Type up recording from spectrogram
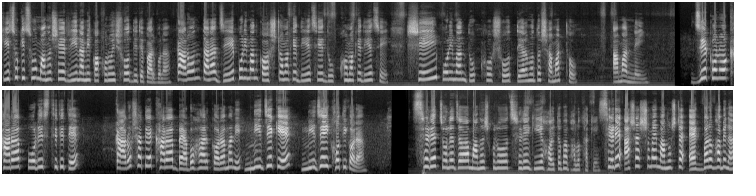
কিছু কিছু মানুষের ঋণ আমি কখনোই শোধ দিতে পারব না। কারণ তারা যে পরিমাণ কষ্ট আমাকে দিয়েছে, দুঃখ আমাকে দিয়েছে, সেই পরিমাণ দুঃখ শোধ দেওয়ার মতো সামর্থ্য আমার নেই। যে কোনো খারাপ পরিস্থিতিতে কারও সাথে খারাপ ব্যবহার করা মানে নিজেকে নিজেই ক্ষতি করা। ছেড়ে চলে যাওয়া মানুষগুলো ছেড়ে গিয়ে হয়তোবা ভালো থাকে। ছেড়ে আসার সময় মানুষটা একবারও ভাবে না,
